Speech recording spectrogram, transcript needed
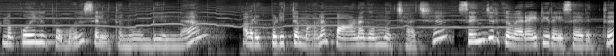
நம்ம கோயிலுக்கு போகும்போது செலுத்தணும் உண்டு இல்லை. அவருக்கு பிடித்தமான பானகம் வச்சாச்சு. செஞ்சுருக்க வெரைட்டி ரைஸ் எடுத்து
